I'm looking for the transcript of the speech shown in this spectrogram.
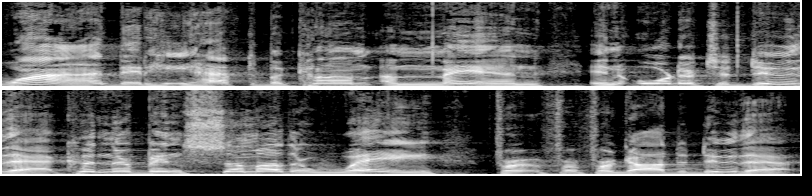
why did he have to become a man in order to do that? Couldn't there have been some other way for, for, for God to do that?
